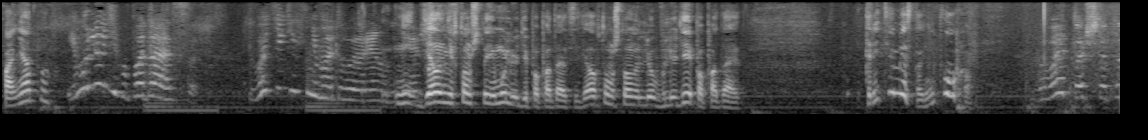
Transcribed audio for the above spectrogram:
Понятно. Ему люди попадаются. Давайте кикнем этого арену. Не, дело не в том, что ему люди попадаются, дело в том, что он лю- в людей попадает. Третье место, неплохо. Бывает то, что ты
